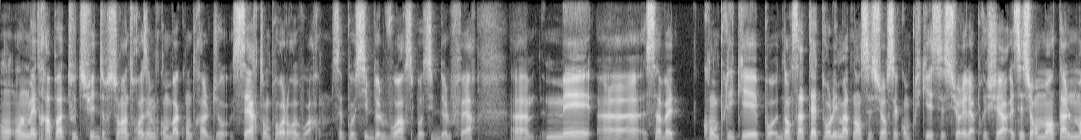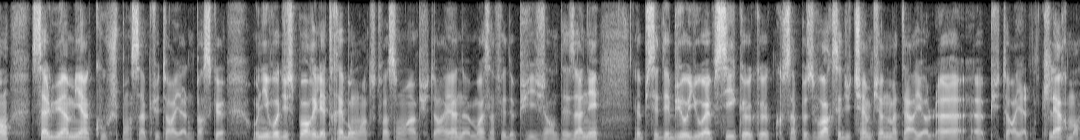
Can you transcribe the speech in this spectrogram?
on, ne le mettra pas tout de suite sur un troisième combat contre Aljo. Certes, on pourrait le revoir. C'est possible de le voir, c'est possible de le faire. Euh, mais euh, ça va être compliqué. Dans sa tête, pour lui, maintenant, c'est sûr, c'est compliqué. C'est sûr, il a pris cher. Et c'est sûr, mentalement, ça lui a mis un coup, je pense, à Puterian. Parce que au niveau du sport, il est très bon. hein. De toute façon, hein, Puterian, moi, ça fait depuis genre des années. Et puis ses débuts au UFC que, que- ça peut se voir que c'est du champion material, euh, euh, Puterian, clairement.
